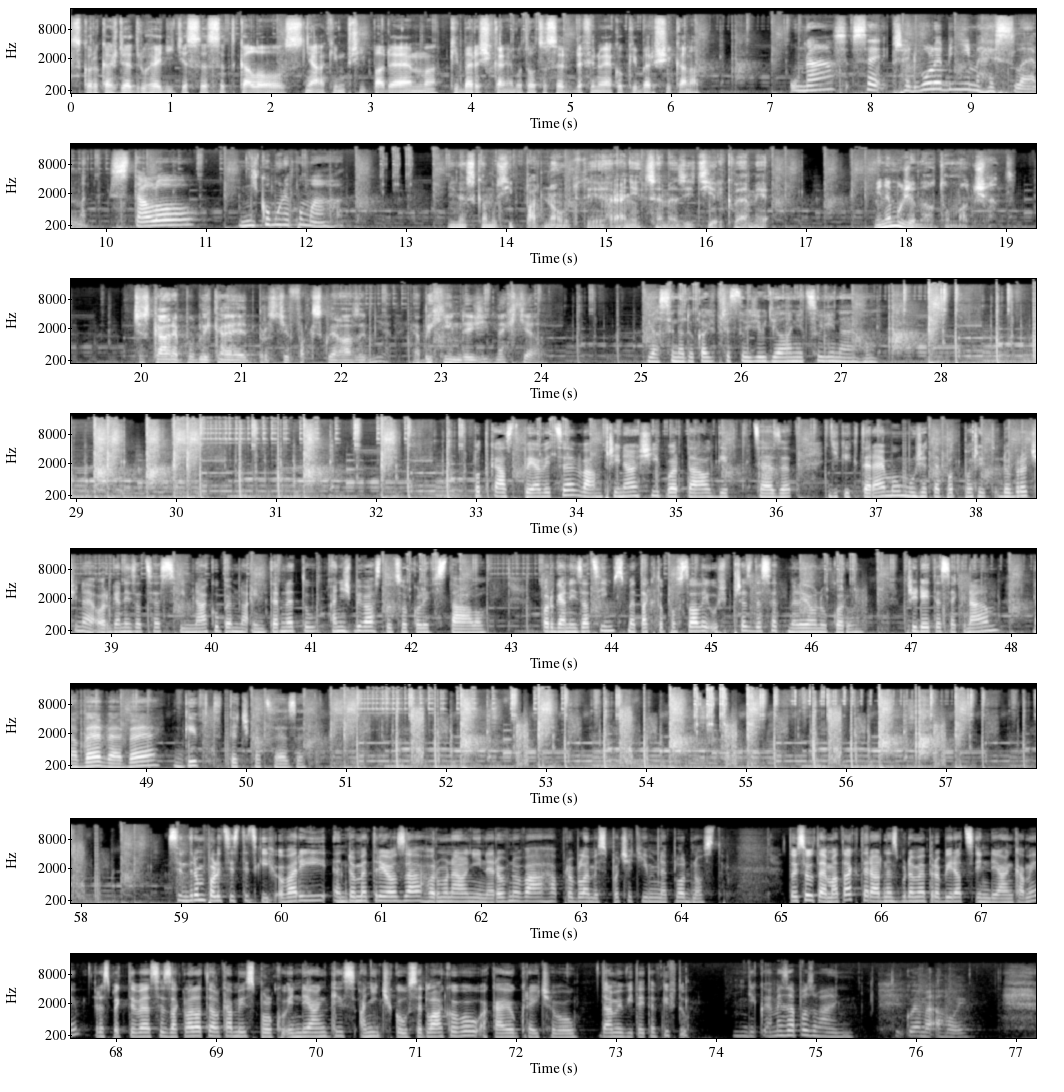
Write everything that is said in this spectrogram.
Skoro každé druhé dítě se setkalo s nějakým případem kyberšikany, nebo toho, co se definuje jako kyberšikana. U nás se předvolebním heslem stalo nikomu nepomáhat. Dneska musí padnout ty hranice mezi církvemi. My nemůžeme o tom mlčet. Česká republika je prostě fakt skvělá země. Já bych jinde žít nechtěl. Já si nedokážu představit, že udělá něco jiného. Podcast Pijavice vám přináší portál Gift.cz, díky kterému můžete podpořit dobročinné organizace svým nákupem na internetu, aniž by vás to cokoliv stálo. Organizacím jsme takto poslali už přes 10 milionů korun. Přidejte se k nám na www.gift.cz. Syndrom policistických ovarí, endometrioza, hormonální nerovnováha, problémy s početím, neplodnost. To jsou témata, která dnes budeme probírat s indiánkami, respektive se zakladatelkami spolku Indiánky s Aničkou Sedlákovou a Kájou Krejčovou. Dámy, vítejte v Giftu. Děkujeme za pozvání. Děkujeme, ahoj.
